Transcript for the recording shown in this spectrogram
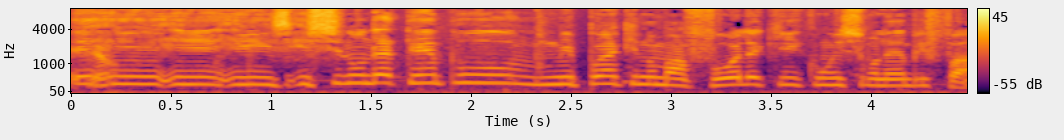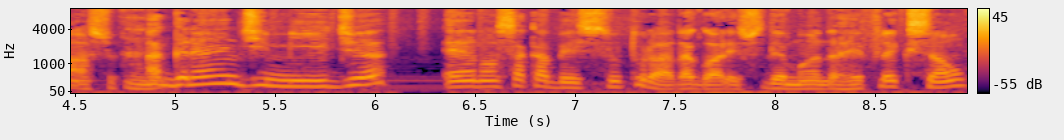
É, é, e, e, e, e, se não der tempo, me põe aqui numa folha que com isso eu lembro e faço. Uhum. A grande mídia é a nossa cabeça estruturada. Agora, isso demanda reflexão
